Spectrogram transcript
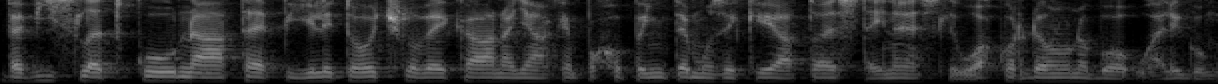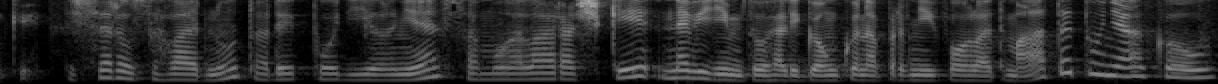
ve výsledku na té píli toho člověka, na nějakém pochopení té muziky a to je stejné, jestli u akordeonu nebo u heligonky. Když se rozhlédnu tady po dílně Samuela Rašky, nevidím tu heligonku na první pohled. Máte tu nějakou?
